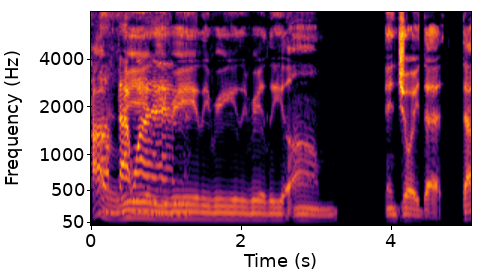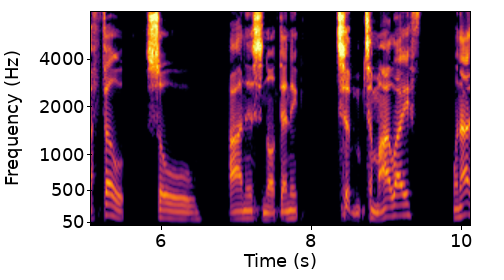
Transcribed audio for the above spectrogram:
I I love that really, one. really, really, really um enjoyed that. That felt so honest and authentic to to my life. When I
